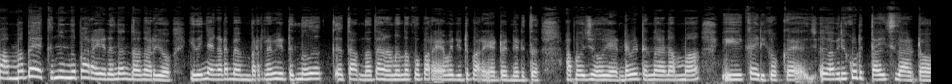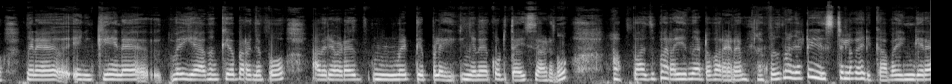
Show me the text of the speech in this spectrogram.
അപ്പൊ അമ്മ ബാക്കിൽ നിന്ന് പറയണത് എന്താണെന്നറിയോ? ഇത് ഞങ്ങളുടെ മെമ്പറുടെ വീട്ടിൽ നിന്ന് തന്നതാണെന്നൊക്കെ പറയാൻ വേണ്ടിട്ട് പറയാട്ടോ എന്റെ അടുത്ത്. അപ്പോൾ ജോയിയുടെ വീട്ടിൽ നിന്നാണ് അമ്മ ഈ കരിക്കൊക്കെ അവർ കൊടുത്തയച്ചതാട്ടോ. ഇങ്ങനെ എനിക്ക് ഇങ്ങനെ വയ്യാന്നൊക്കെ പറഞ്ഞപ്പോൾ അവരവിടെ വെട്ടിയപ്പളേ ഇങ്ങനെ കൊടുത്തയച്ചതായിരുന്നു. അപ്പോൾ അത് പറയുന്ന കേട്ടോ പറയണേ. അപ്പോൾ അത് നല്ല ടേസ്റ്റുള്ള കരിക്ക. ഭയങ്കര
